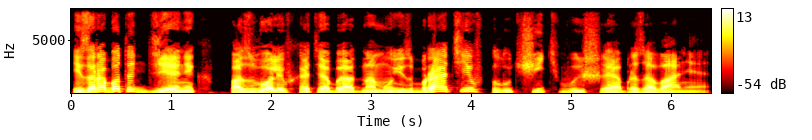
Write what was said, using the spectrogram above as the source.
и заработать денег, позволив хотя бы одному из братьев получить высшее образование.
